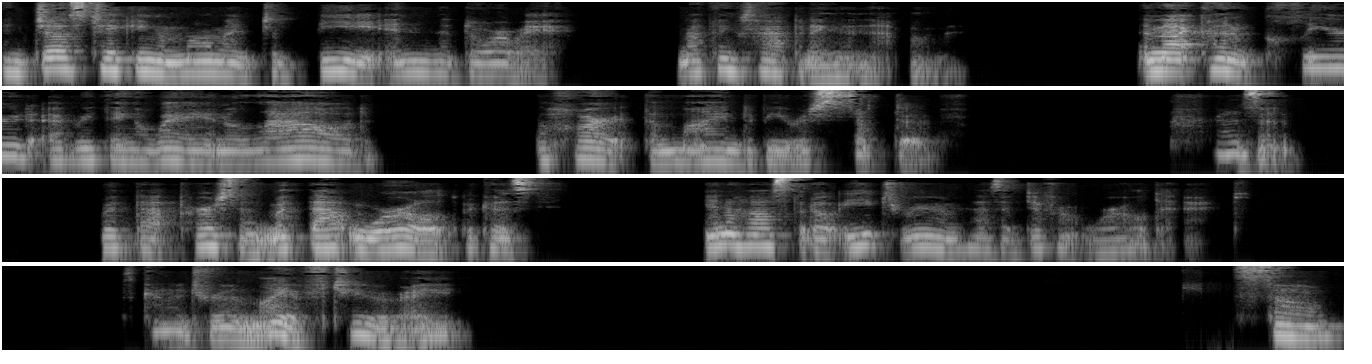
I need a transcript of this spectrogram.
And just taking a moment to be in the doorway. Nothing's happening in that moment. And that kind of cleared everything away and allowed the heart, the mind to be receptive, present with that person, with that world, because in a hospital, each room has a different world in it. It's kind of true in life too, right? So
